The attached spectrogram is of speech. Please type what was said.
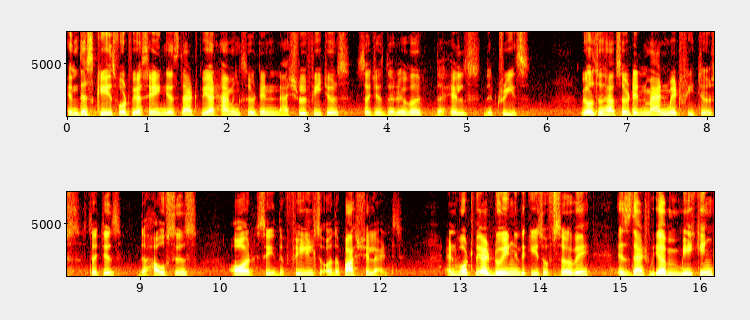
in this case what we are saying is that we are having certain natural features such as the river, the hills, the trees we also have certain man made features such as the houses or say the fields or the pasture lands. And what we are doing in the case of survey is that we are making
